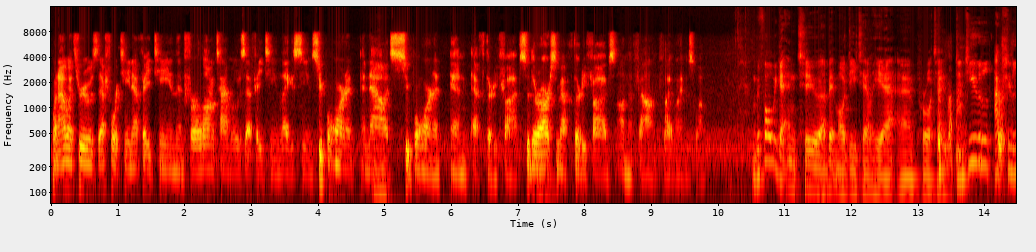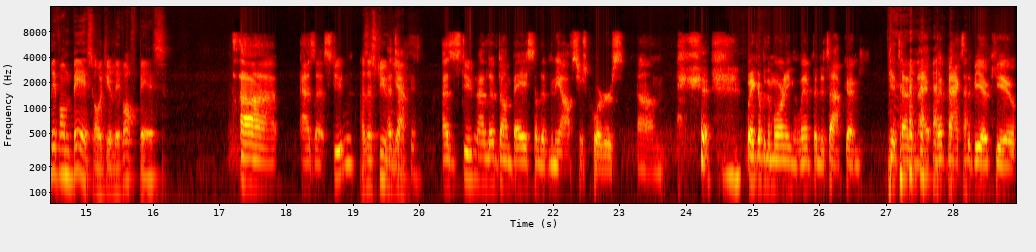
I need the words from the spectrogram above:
when I went through, it was F-14, F-18, and then for a long time it was F-18 Legacy and Super Hornet, and now it's Super Hornet and F-35. So there are some F-35s on the Fallon flight line as well. Before we get into a bit more detail here, um, Proton, did you actually live on base or do you live off base? Uh, as a student? As a student, yeah. As a student, I lived on base. I lived in the officers' quarters. Um, wake up in the morning, limp into Top Gun, get done at night, limp back to the BOQ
